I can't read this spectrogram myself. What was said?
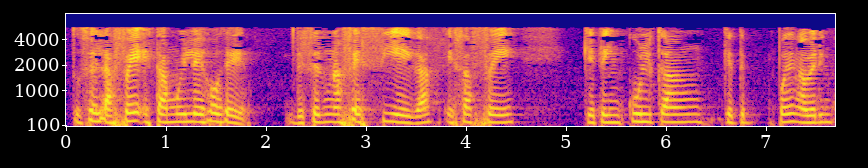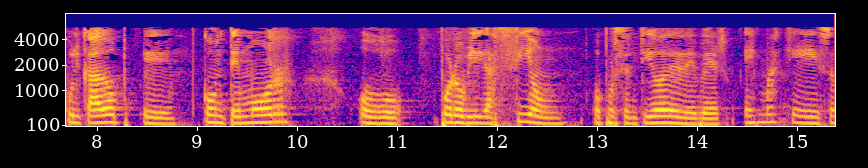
Entonces la fe está muy lejos de, de ser una fe ciega, esa fe que te inculcan, que te pueden haber inculcado eh, con temor o por obligación o por sentido de deber. Es más que eso,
